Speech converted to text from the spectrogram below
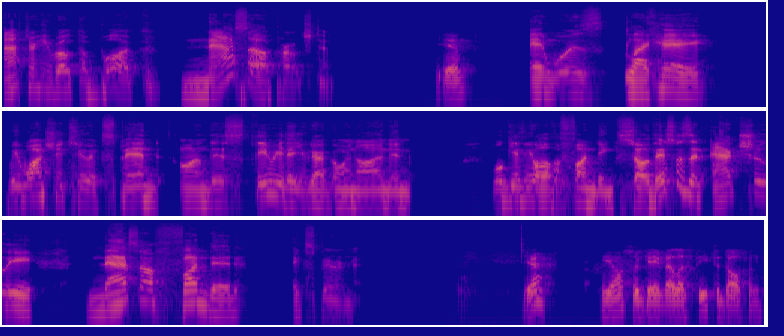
after he wrote the book, NASA approached him Yeah. and was like, hey, we want you to expand on this theory that you got going on and we'll give you all the funding. So this was an actually NASA funded experiment. Yeah. He also gave LSD to dolphins.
